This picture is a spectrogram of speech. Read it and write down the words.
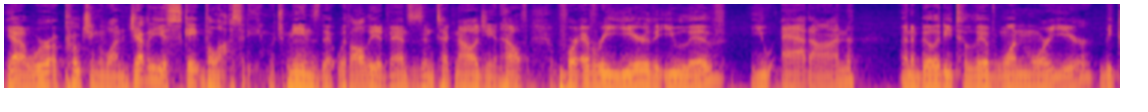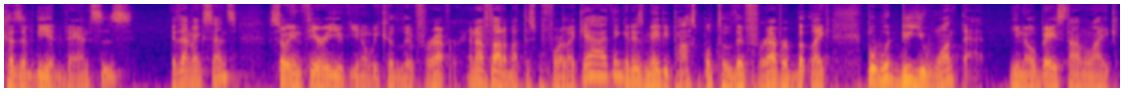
"Yeah, we're approaching longevity escape velocity," which means that with all the advances in technology and health, for every year that you live, you add on an ability to live one more year because of the advances. If that makes sense. So in theory, you you know we could live forever. And I've thought about this before. Like, yeah, I think it is maybe possible to live forever. But like, but would do you want that? You know, based on like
